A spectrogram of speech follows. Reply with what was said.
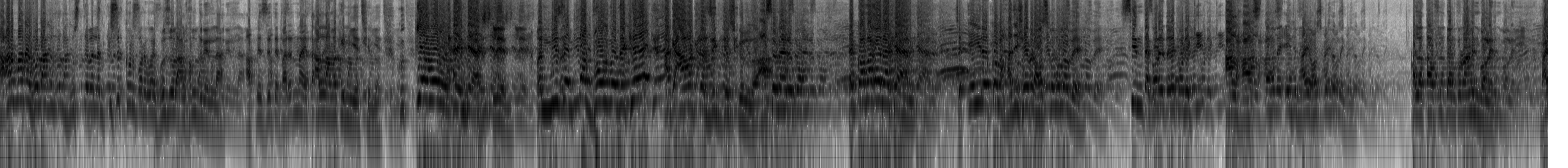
তার মানে হলো আমি যখন বুঝতে পারলাম কিছুক্ষণ পরে, ওই হুজুর, আলহামদুলিল্লাহ, আপনি যেতে পারেন না, এটা আল্লাহ আমাকে নিয়েছিল। কেমন লাইনে আসলেন? মানে নিজেরটা বলব দেখে আগে আমারটা জিজ্ঞেস করল। আছে না এরকম? কথা কয় দেখেন এইরকম হাজি সাহেবের হজ কবুল হবে। চিন্তা করে তাহলে করে কি? আলহাজ। তাহলে এই যে ভাই হজ করছেন নাকি? আল্লাহ তাওফিক দান করুন, আমিন বলেন। ভাই,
